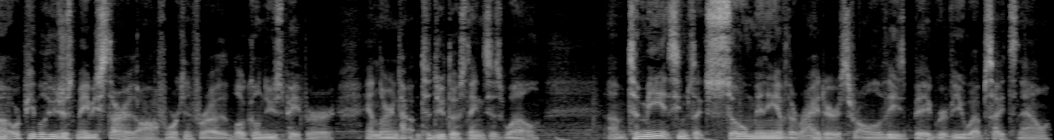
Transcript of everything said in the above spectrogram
uh, or people who just maybe started off working for a local newspaper and learned how to do those things as well. Um, to me, it seems like so many of the writers for all of these big review websites now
